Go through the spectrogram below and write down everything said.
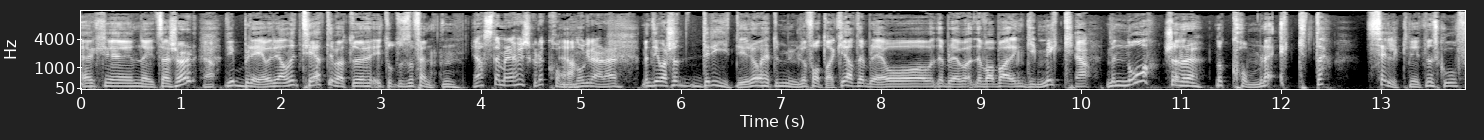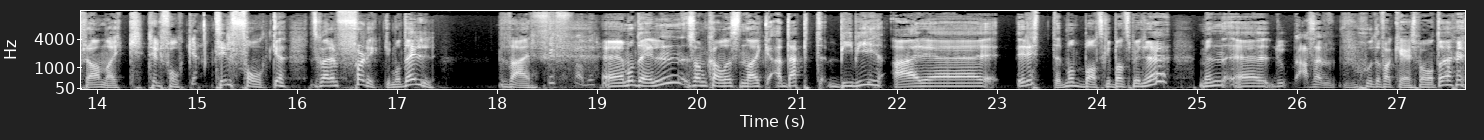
eh, knøyde seg sjøl. Ja. De ble jo realitet de, vet du, i 2015. ja, stemmer det. Jeg husker det kom noe greier der. Men de var så dritdyre og helt umulig å få tak i at det, ble jo, det, ble, det var bare en gimmick. Men nå skjønner du, nå kommer det ekte selvknytende sko fra Nike. Til folket. Til folket. Det skal være en folkemodell. Der. Eh, modellen, som kalles Nike Adapt BB, er eh, rettet mot basketballspillere. Men eh, du, altså, who the fuck cares, på en måte.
